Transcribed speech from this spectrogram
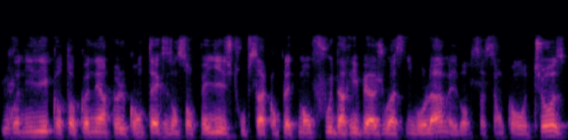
Uronili, quand on connaît un peu le contexte dans son pays, je trouve ça complètement fou d'arriver à jouer à ce niveau-là. Mais bon, ça, c'est encore autre chose.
